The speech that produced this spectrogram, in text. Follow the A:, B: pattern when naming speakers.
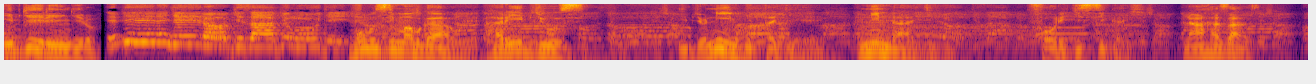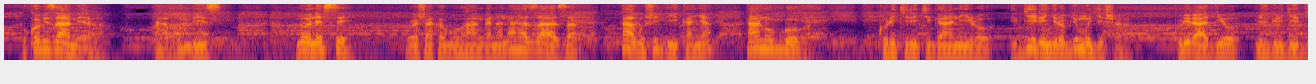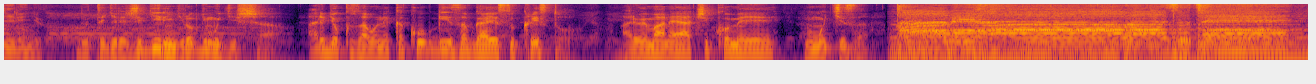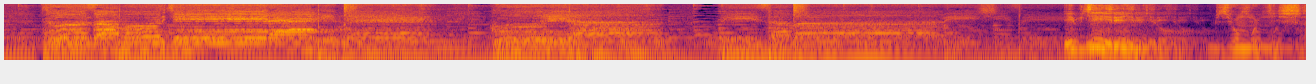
A: ibyiringiro.
B: Ibyiringiro byiza by'umugisha
C: mu buzima bwawe hari ibyo uzi ibyo ni impitagihe n'indagihe fora igisigaye.
A: Ni ahazaza. Uko bizamera ntabwo mbizi. None se urashaka guhangana n'ahazaza? Nta gushidikanya nta n'ubwoba. Kurikira ikiganiro ibyiringiro by'umugisha kuri radiyo ijwi ry'ibyiringiro.
D: Dutegereje ibyiringiro by'umugisha ari byo kuzaboneka k'ubwiza bwa yesu kirisito ari we mana yacu ikomeye n'umukiza.
E: Bazutse tuzamugire rimwe. Kurira bishize
C: ibyiringiro. By'umugisha.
